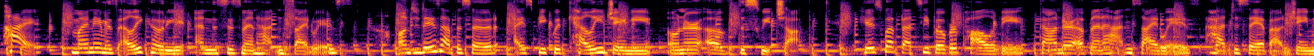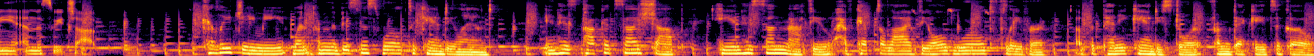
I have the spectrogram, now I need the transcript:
Hi, my name is Ellie Cody, and this is Manhattan Sideways. On today's episode, I speak with Kelly Jaime, owner of The Sweet Shop. Here's what Betsy Bober Polivy, founder of Manhattan Sideways, had to say about Jaime and The Sweet Shop. Kelly Jaime went from the business world to Candyland. In his pocket sized shop, he and his son Matthew have kept alive the old world flavor of the penny candy store from decades ago.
